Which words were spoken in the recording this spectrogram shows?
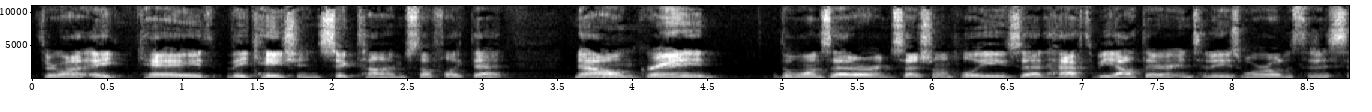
if they're going to 8K vacation, sick time, stuff like that. Now, Mhm. granted, the ones that are essential employees that have to be out there in today's world and today's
